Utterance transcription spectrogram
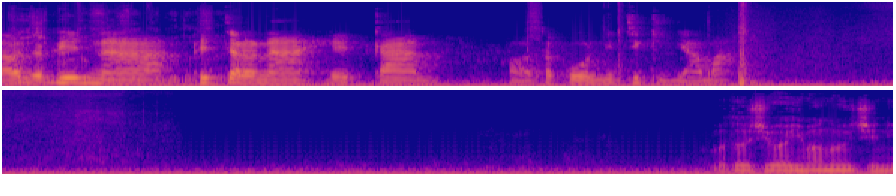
เราจะพิจารณาพิจารณาเหตุการณ์ของสกุลนิจิกิยามะ 私は今のうちに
